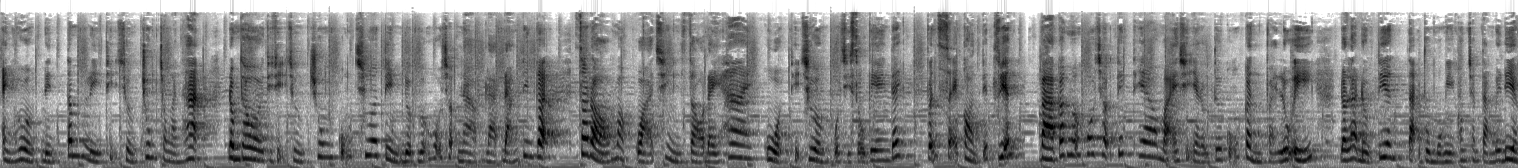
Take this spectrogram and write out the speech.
ảnh hưởng đến tâm lý thị trường chung trong ngắn hạn. Đồng thời thì thị trường chung cũng chưa tìm được ngưỡng hỗ trợ nào là đáng tin cậy Do đó mà quá trình gió đáy 2 của thị trường của chỉ số VN Index vẫn sẽ còn tiếp diễn. Và các ngưỡng hỗ trợ tiếp theo mà anh chị nhà đầu tư cũng cần phải lưu ý đó là đầu tiên tại vùng 1080 điểm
